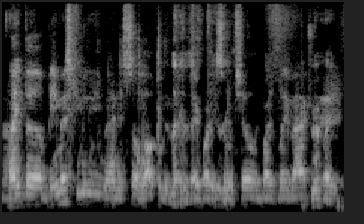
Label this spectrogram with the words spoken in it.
cards. like the BMX community, man, is so welcoming, Look man. at. Everybody's so chill. Everybody's laid back. Drip Like,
